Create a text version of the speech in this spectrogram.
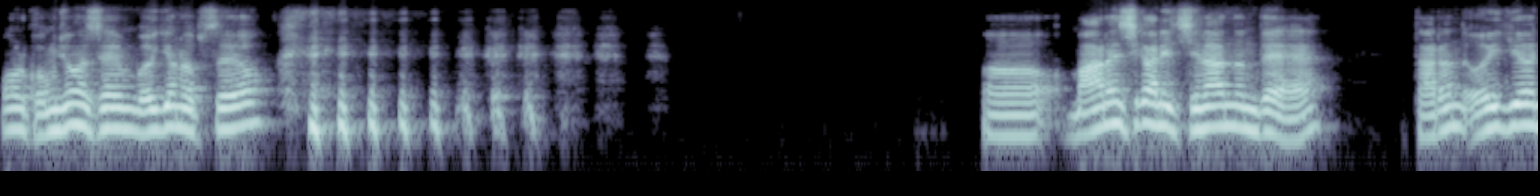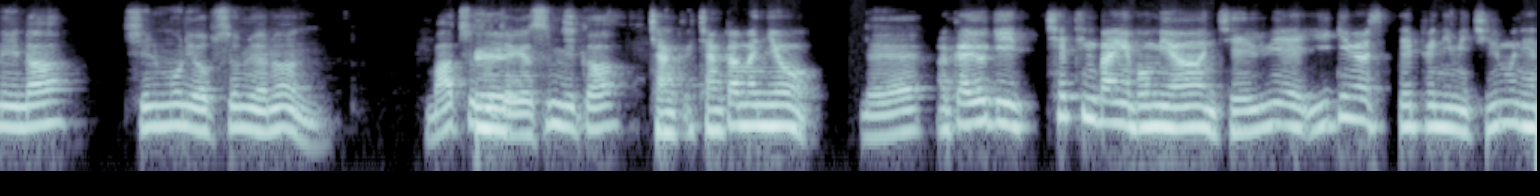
오늘 공정원 선생님 의견 없어요? 어, 많은 시간이 지났는데 다른 의견이나 질문이 없으면은 맞춰도 그, 되겠습니까? 잠, 잠깐만요. 네. 아까 여기 채팅방에 보면 제일 위에 이기묘 대표님이 질문해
